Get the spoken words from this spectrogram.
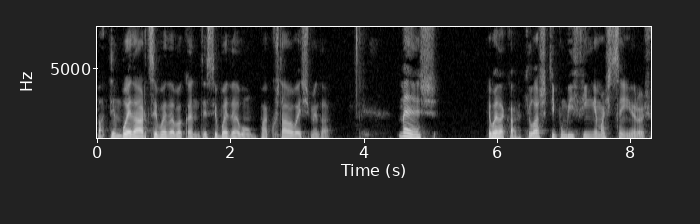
Pá, tem bué da arte ser bué da bacana, tem ser bué da bom. Pá, gostava bem de experimentar. Mas. É bué da cara. Aquilo acho que tipo um bifinho é mais de 100 euros.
